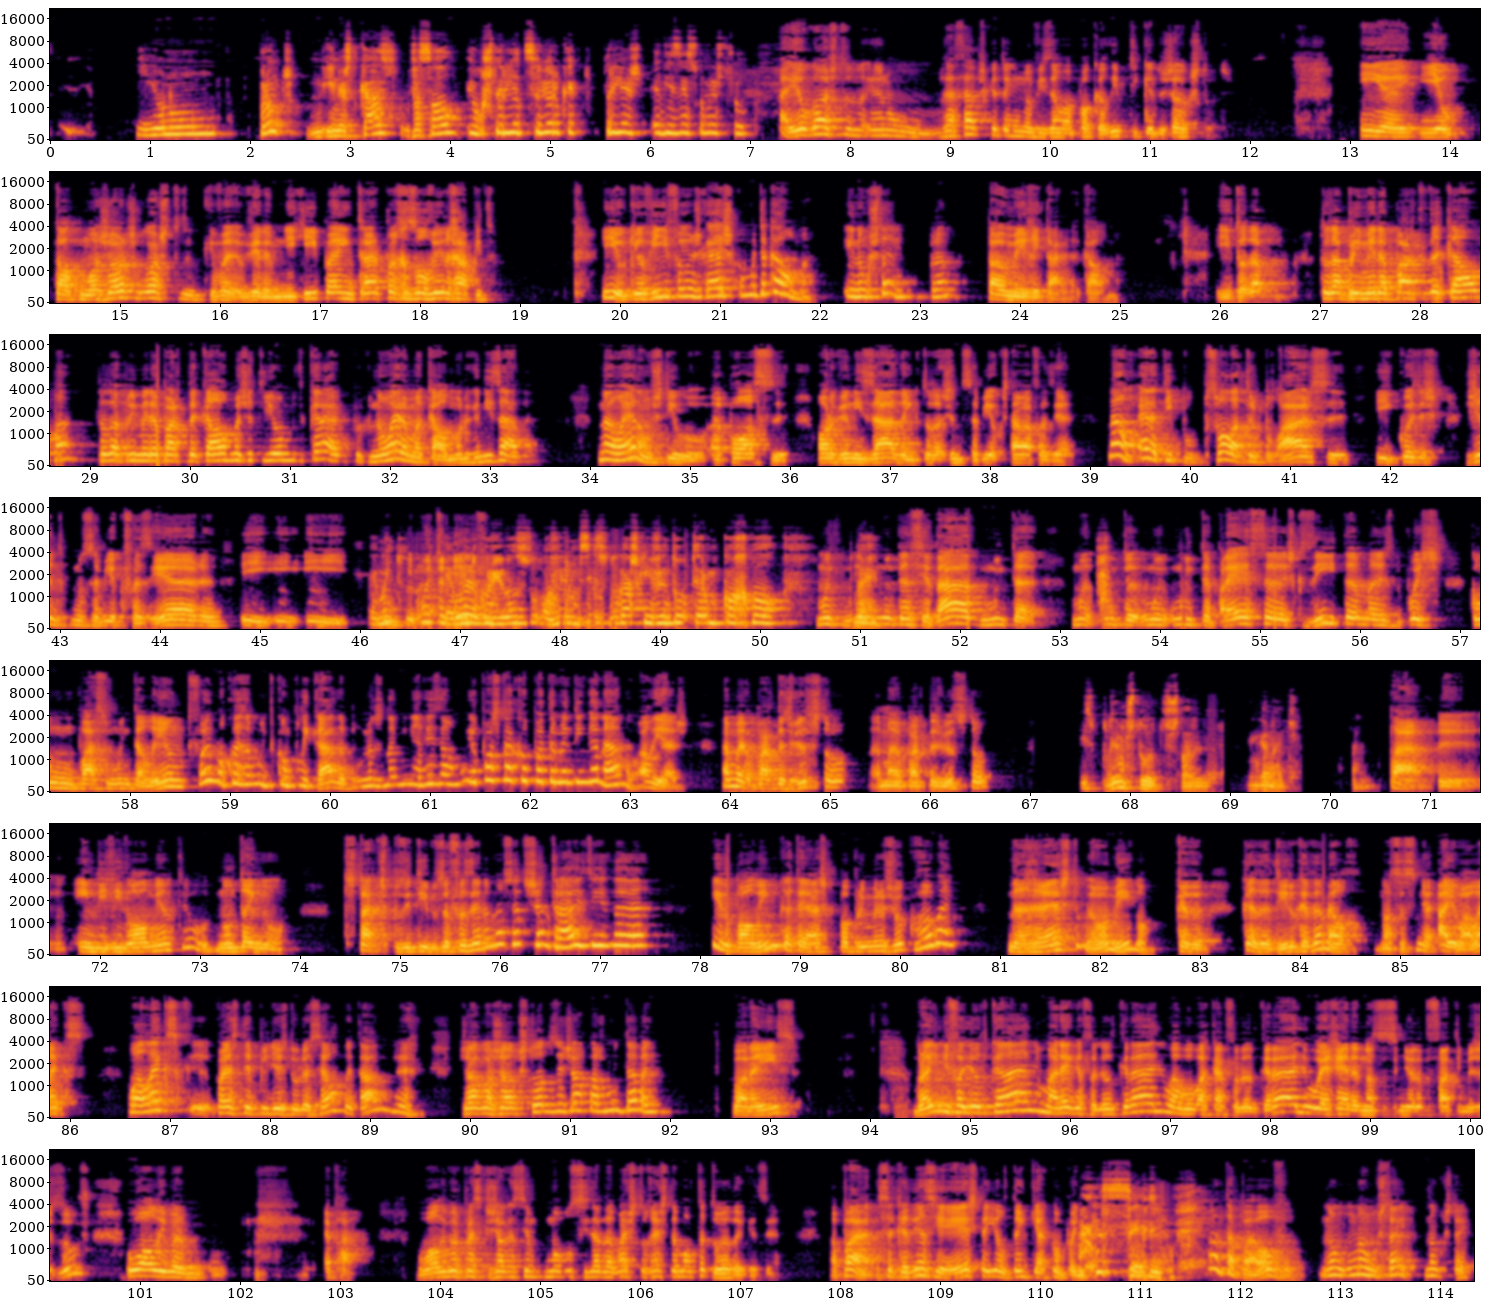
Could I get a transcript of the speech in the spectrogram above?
e eu não. Pronto, e neste caso, Vassal, eu gostaria de saber o que é que tu terias a dizer sobre este jogo. Ah, eu gosto, eu não. Já sabes que eu tenho uma visão apocalíptica dos jogos todos. E, eh, e eu, tal como o Jorge, gosto de ver a minha equipa entrar para resolver rápido. E o que eu vi foi uns gajos com muita calma. E não gostei. Pronto. Estava-me a irritar a calma. E toda a, toda a primeira parte da calma toda a primeira parte da calma chateou-me de caralho, porque não era uma calma organizada. Não era um estilo a posse organizada em que toda a gente sabia o que estava a fazer. Não, era tipo pessoal a atropelar-se e coisas, gente que não sabia o que fazer e. e, e é muito, e muito, é muito curioso ouvir-me isso do gajo que inventou o termo correbol. Muito, é? muita ansiedade, muita, muita, muita pressa esquisita, mas depois com um passo muito lento. Foi uma coisa muito complicada, pelo menos na minha visão. Eu posso estar completamente enganado. Aliás, a maior parte das vezes estou. A maior parte das vezes estou. Isso podemos todos estar enganados. Pá, eh, individualmente eu não tenho destaques positivos a fazer, a não ser dos centrais e, da, e do Paulinho, que até acho que para o primeiro jogo correu bem. De resto, meu amigo, cada, cada tiro, cada mel. Nossa Senhora. Ah, e o Alex. O Alex, que parece ter pilhas de Duracell, coitado, né? joga os jogos todos e joga-os muito bem. Agora é isso. Brahimi falhou de caralho, Marega falhou de caralho, Abubacar falhou de caralho, o Herrera, Nossa Senhora de Fátima Jesus, o Oliver. Epá, o Oliver parece que joga sempre com uma velocidade abaixo do resto da malta toda, quer dizer. Opá, se a cadência é esta, ele tem que acompanhar. Sério? Não, tá pá, ouve. Não, não gostei, não gostei.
